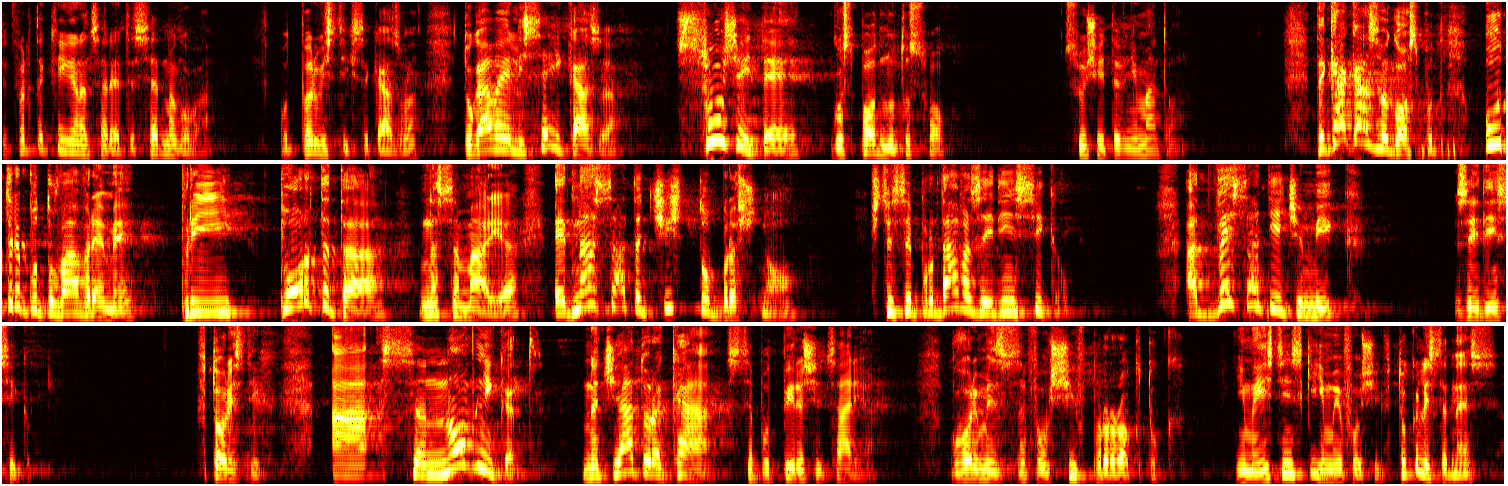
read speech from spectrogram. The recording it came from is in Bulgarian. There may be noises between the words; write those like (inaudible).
Четвърта книга на царете, седма глава. От първи стих се казва, тогава Елисей каза, слушайте Господното Слово. Слушайте внимателно. Така казва Господ, утре по това време при портата на Самария една сата чисто брашно ще се продава за един сикъл. А две сати ечемик за един сикъл. Втори стих. А съновникът, на чиято ръка се подпираше царя, говорим за фалшив пророк тук. Има истински, има и фалшив. Тук ли сте днес?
